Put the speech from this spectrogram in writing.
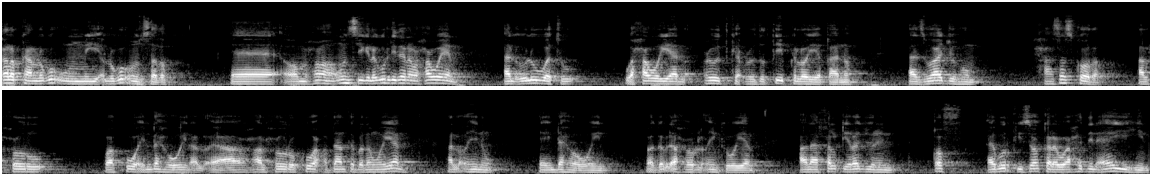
qalabkan lagu lagu unsado oo muxuu aha unsiga lagu ridana waxaa weyaan aluluwatu waxa weeyaan cuudka cuududiibka loo yaqaano. Aswaajuhum xaasaskooda alxuuru waa kuwa indhaha weyn alxuuru kuwa cadaanta badan weeyaan alcinu ee indhaha waaweyn. Waa gabdhaha xuurulciinka weeyaan calaa khalqi rajulin qof abuurkiisa oo kale waaxidin ay yihiin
